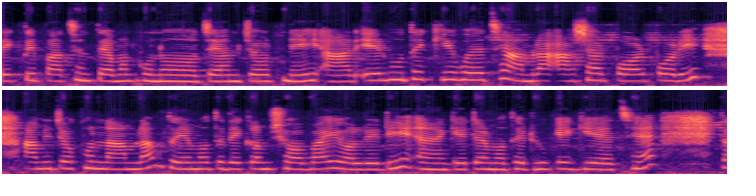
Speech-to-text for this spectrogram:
দেখতে পাচ্ছেন তেমন কোনো জ্যামজট নেই। আর এর মধ্যে কি হয়েছে, আমরা আসার পর পরই আমি যখন নামলাম, তো এর মধ্যে দেখলাম সবাই অলরেডি গেটের মধ্যে ঢুকে গিয়েছে। তো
